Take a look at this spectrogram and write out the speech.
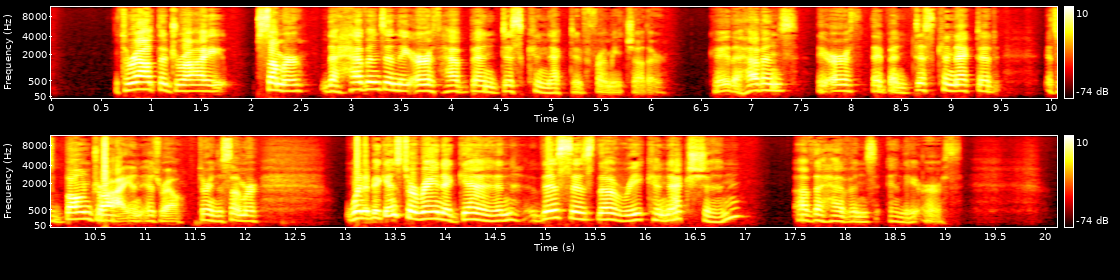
throughout the dry summer, the heavens and the earth have been disconnected from each other. Okay, the heavens, the earth, they've been disconnected. It's bone dry in Israel during the summer. When it begins to rain again, this is the reconnection of the heavens and the earth.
